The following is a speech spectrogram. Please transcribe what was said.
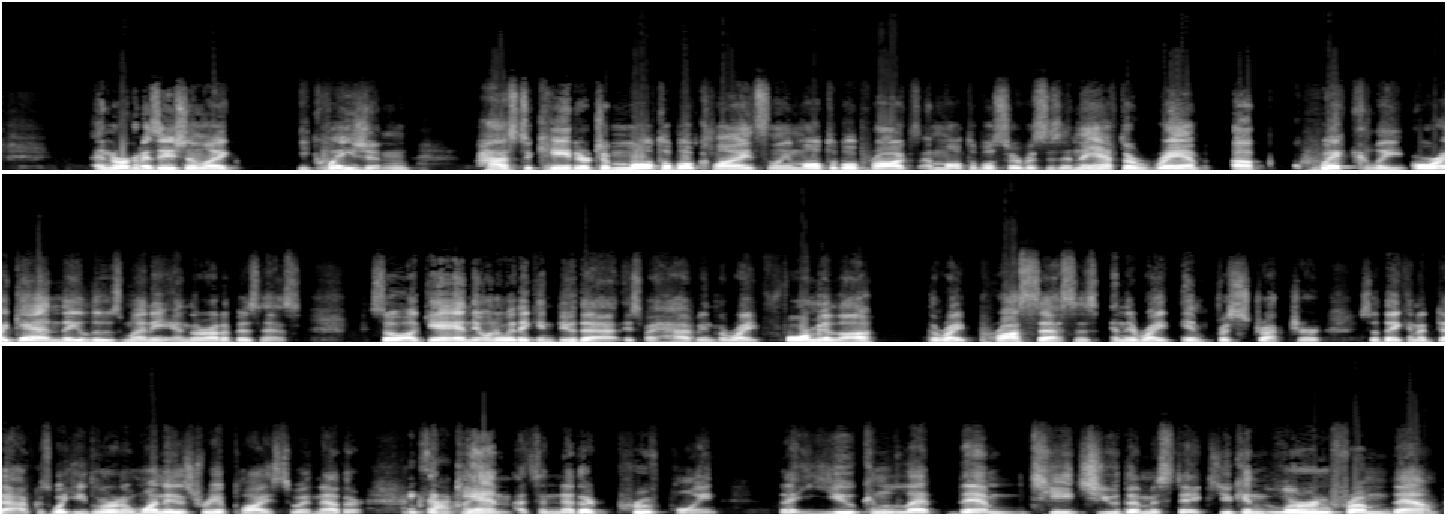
An organization like Equation has to cater to multiple clients selling multiple products and multiple services, and they have to ramp up quickly, or again, they lose money and they're out of business. So again, the only way they can do that is by having the right formula, the right processes, and the right infrastructure so they can adapt. Because what you learn in one industry applies to another. Exactly. Again, that's another proof point that you can let them teach you the mistakes. You can learn from them.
